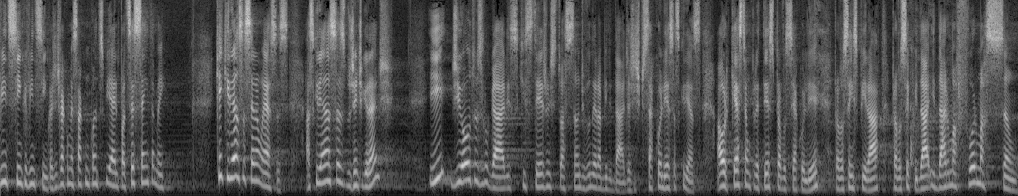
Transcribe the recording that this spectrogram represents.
25 e 25, a gente vai começar com quantos vierem, pode ser 100 também. Que crianças serão essas? As crianças do gente grande e de outros lugares que estejam em situação de vulnerabilidade. A gente precisa acolher essas crianças. A orquestra é um pretexto para você acolher, para você inspirar, para você cuidar e dar uma formação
